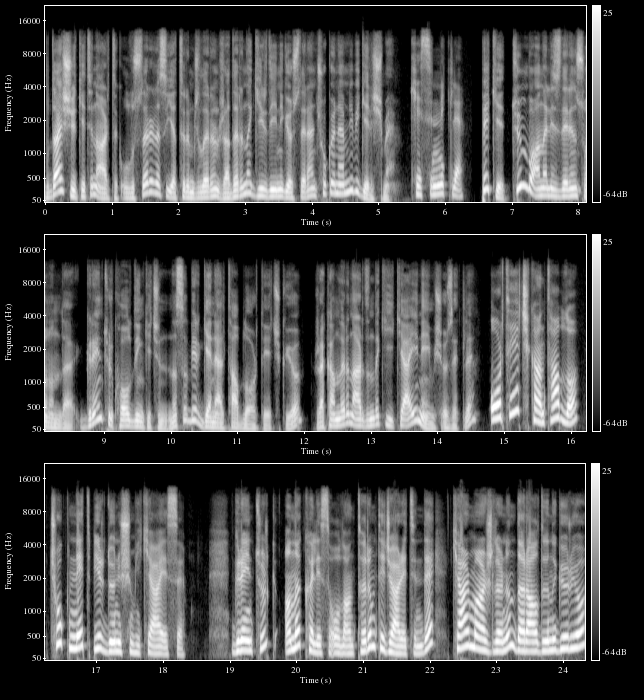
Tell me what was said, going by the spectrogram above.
Bu da şirketin artık uluslararası yatırımcıların radarına girdiğini gösteren çok önemli bir gelişme. Kesinlikle. Peki tüm bu analizlerin sonunda Grand Türk Holding için nasıl bir genel tablo ortaya çıkıyor? Rakamların ardındaki hikaye neymiş özetle? Ortaya çıkan tablo çok net bir dönüşüm hikayesi. Grain Türk, ana kalesi olan tarım ticaretinde kar marjlarının daraldığını görüyor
